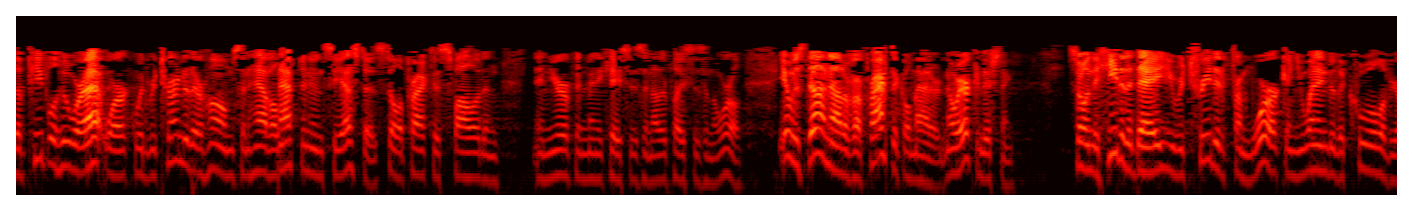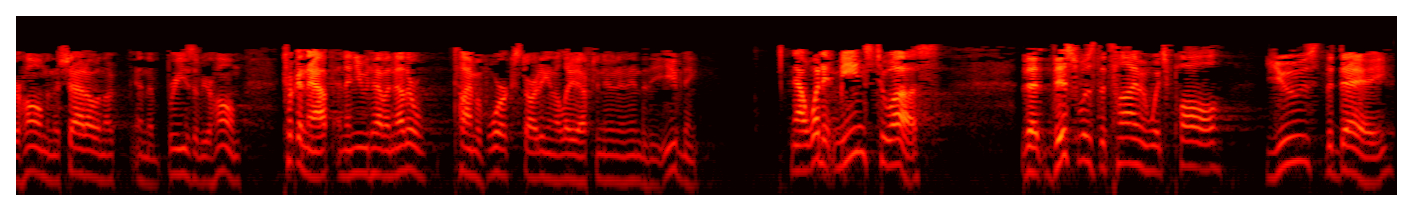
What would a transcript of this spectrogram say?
the people who were at work would return to their homes and have an afternoon siesta. It's still a practice followed in in Europe in many cases and other places in the world. It was done out of a practical matter, no air conditioning. So in the heat of the day, you retreated from work and you went into the cool of your home and the shadow and the, and the breeze of your home, took a nap, and then you would have another time of work starting in the late afternoon and into the evening. Now, what it means to us that this was the time in which Paul used the day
